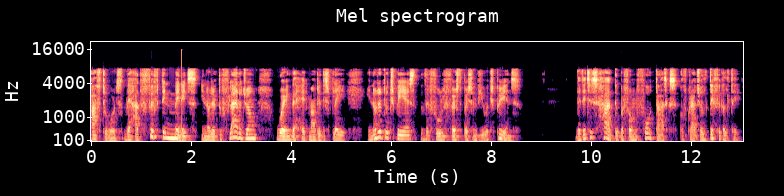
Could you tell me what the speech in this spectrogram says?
Afterwards, they had 15 minutes in order to fly the drone wearing the head-mounted display in order to experience the full first-person view experience. The teachers had to perform four tasks of gradual difficulty.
